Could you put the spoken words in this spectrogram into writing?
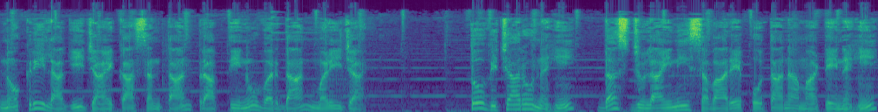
નોકરી લાગી જાય કા સંતાન પ્રાપ્તિનું વરદાન મળી જાય. તો વિચારો નહીં, દસ જુલાઈની સવારે પોતાના માટે નહીં,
